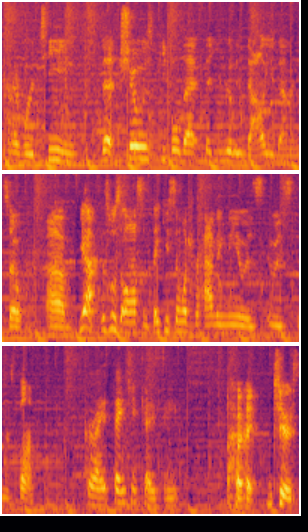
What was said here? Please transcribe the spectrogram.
kind of routine that shows people that, that you really value them. And so, um, yeah, this was awesome. Thank you so much for having me. It was, it was, it was fun. Great. Thank you, Casey. All right. Cheers.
